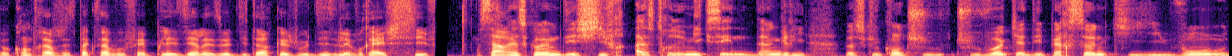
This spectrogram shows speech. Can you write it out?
au contraire, j'espère que ça vous fait plaisir les auditeurs que je vous dise les vrais chiffres ça reste quand même des chiffres astronomiques, c'est une dinguerie. Parce que quand tu, tu vois qu'il y a des personnes qui vont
